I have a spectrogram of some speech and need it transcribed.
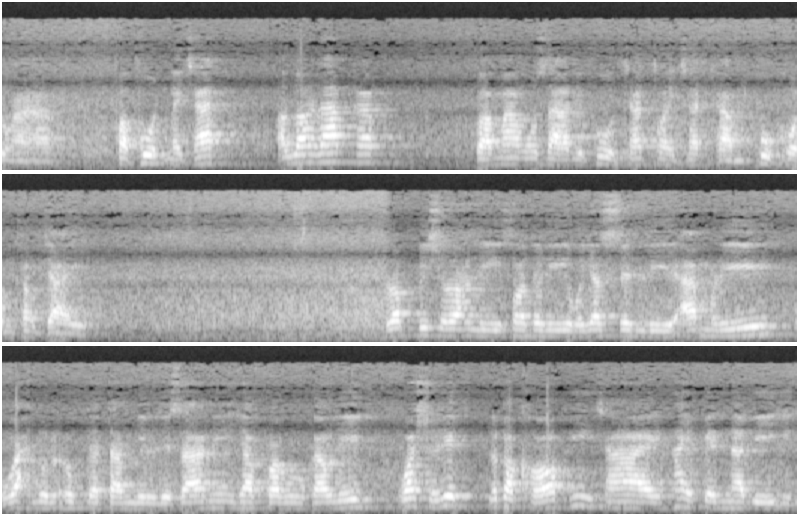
ดุอาพอพูดไม่ชัดอัลลอฮ์รับครับ ต่อมามูซาที่พูดชัดถ้อยชัดคำผู้คนเข้าใจرب اشرح لي صدري ويسر لي أمري واحلل عقدة من لساني يفقهوا قولي وأشركه แล้วก็ขอพี่ชายให้เป็นนบีอีก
